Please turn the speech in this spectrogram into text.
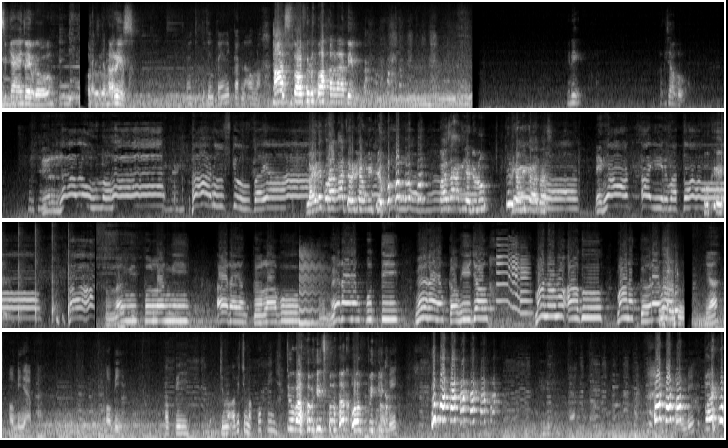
Musiknya enjoy bro. Bro Haris. Cinta ini karena Allah. Astagfirullahaladzim. Ini kaki siapa bro? Terlalu mahal harus ku bayar. Lah ini kurang ajar ini yang video. Masa kakinya dulu dari kaki ke atas. Dengan air mata. Oke. Pelangi pelangi ada yang kelabu, merah yang putih, merah yang kau hijau. Mana mau aku, mana kerangan? Ya, Hobinya apa? Hobi. kopi. Cuma kopi cuma kopi nih. Coba kopi, coba kopi. Hobi. Hobi. Baik.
